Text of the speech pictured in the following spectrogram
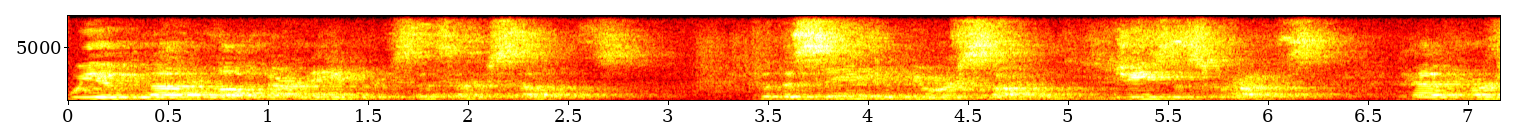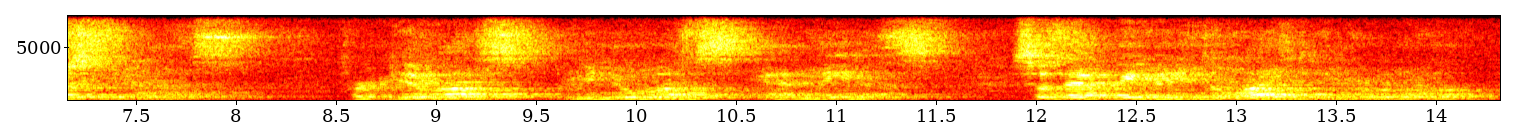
We have not loved our neighbors as ourselves. For the sake of your Son, Jesus Christ, have mercy on us. Forgive us, renew us, and lead us, so that we may delight in your will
